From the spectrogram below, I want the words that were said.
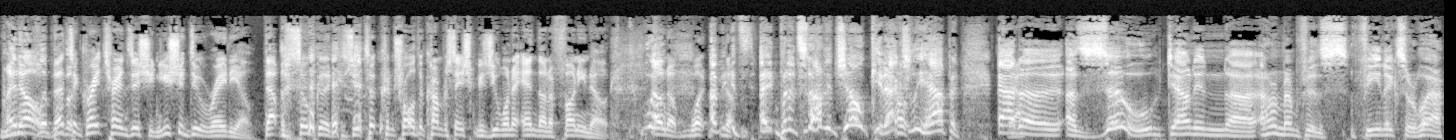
I know that's a great transition. You should do radio. That was so good because you took control of the conversation because you want to end on a funny note. Well, no, no, what? I mean, no. It's, but it's not a joke. It actually oh. happened at yeah. a, a, zoo down in uh, I don't remember if it was Phoenix or where,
